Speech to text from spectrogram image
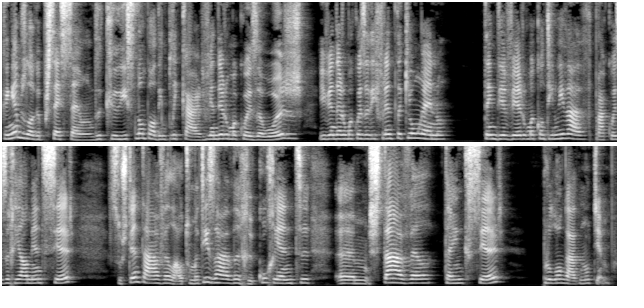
ganhamos logo a percepção de que isso não pode implicar vender uma coisa hoje e vender uma coisa diferente daqui a um ano. Tem de haver uma continuidade para a coisa realmente ser sustentável, automatizada, recorrente, hum, estável. Tem que ser prolongado no tempo.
